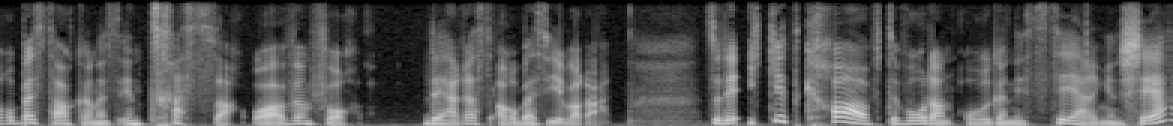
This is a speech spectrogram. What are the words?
arbeidstakernes interesser overfor deres arbeidsgivere. Så det er ikke et krav til hvordan organiseringen skjer,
